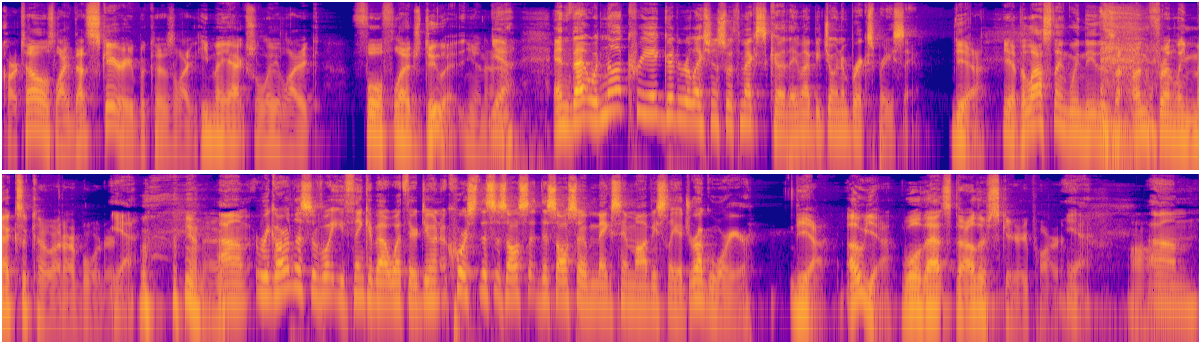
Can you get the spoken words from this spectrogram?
cartels, like that's scary because like he may actually like full fledged do it. You know. Yeah, and that would not create good relations with Mexico. They might be joining BRICS pretty soon. Yeah. Yeah. The last thing we need is an unfriendly Mexico at our border. Yeah. you know. Um, regardless of what you think about what they're doing, of course, this is also this also makes him obviously a drug warrior. Yeah. Oh yeah. Well, that's the other scary part. Yeah. Um,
